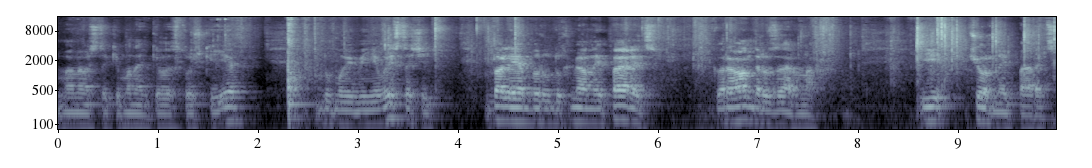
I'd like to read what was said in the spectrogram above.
У мене ось такі маленькі листочки є. Думаю, мені вистачить. Далі я беру духмяний перець, коріандр в зернах і чорний перець.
